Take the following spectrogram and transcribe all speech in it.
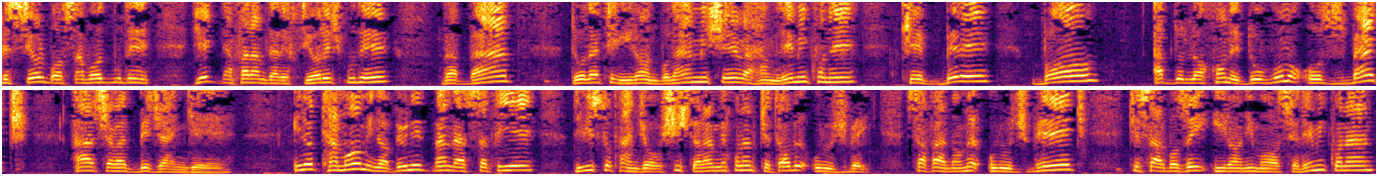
بسیار باسواد بوده. یک نفرم در اختیارش بوده و بعد دولت ایران بلند میشه و حمله می‌کنه که بره با عبدالله خان دوم ازبک عرض شود بجنگه اینا تمام اینا. ببینید من از صفحه 256 دارم می‌خونم کتاب اروجبک سفرنامه اروجبک که سربازای ایرانی محاصره می‌کنن.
